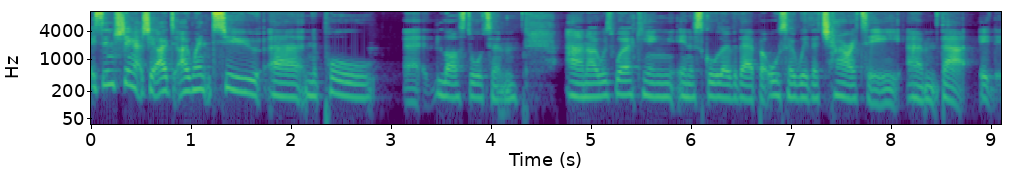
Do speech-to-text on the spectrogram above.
it's interesting actually i, I went to uh, nepal uh, last autumn, and I was working in a school over there, but also with a charity. Um, that it,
